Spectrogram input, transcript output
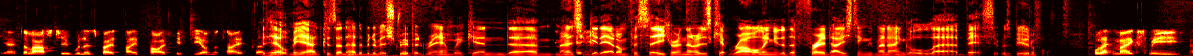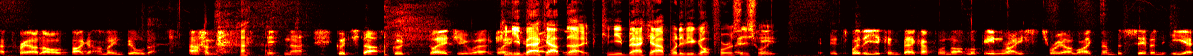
you know, the last two winners both paid five fifty on the tape. So. It helped me out because I'd had a bit of a strip at Randwick and um, managed to get out on Fasika, and then I just kept rolling into the Fred Hastings Menangle uh, best. It was beautiful. Well, that makes me a proud old bugger. I mean, builder. Um, no, good stuff. Good. Glad you. Uh, glad Can you back up. Dave? Can you back up? What have you got for us this week? it. It's whether you can back up or not. Look, in race three, I like number seven here,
